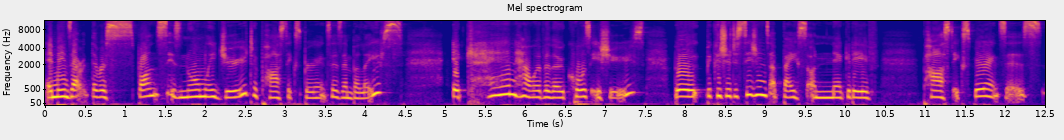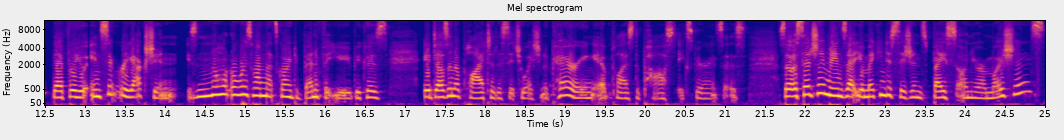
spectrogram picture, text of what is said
It means that the response is normally due to past experiences and beliefs. It can, however, though, cause issues because your decisions are based on negative past experiences. Therefore, your instant reaction is not always one that's going to benefit you because it doesn't apply to the situation occurring, it applies to past experiences. So, essentially means that you're making decisions based on your emotions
